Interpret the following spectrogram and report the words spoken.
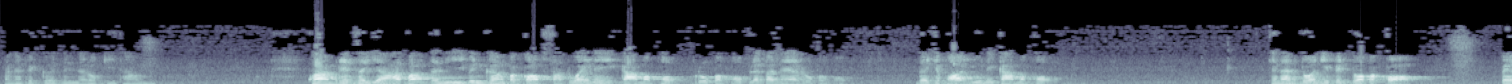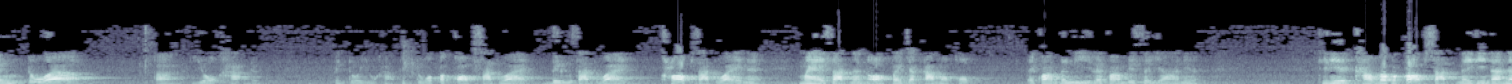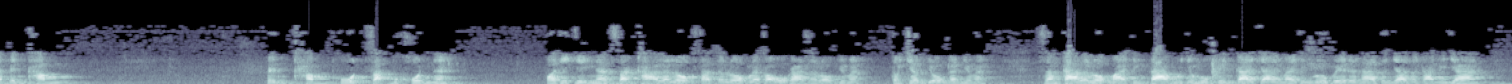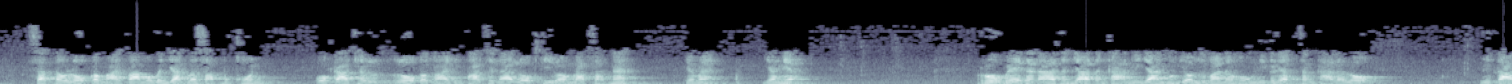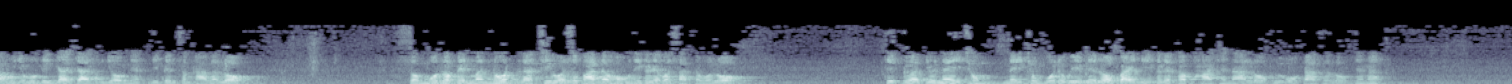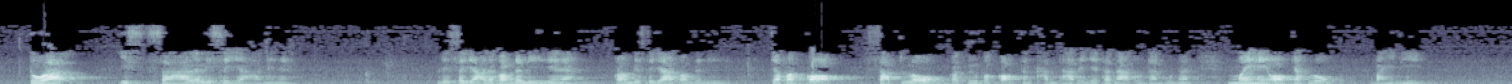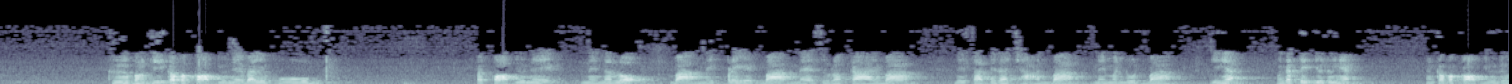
อันนั้นไปเกิดในนรกที่เท่า ความเรศยาความตนีเป็นเครื่องประกอบสัตว์ไว้ในกามภพรูปภพและก็ในรูปภพโดยเฉพาะอยู่ในกามภพฉะนั้นตัวนี้เป็นตัวประกอบ เป็นตัวโยคะด้วยเป็นตัวโยคะเป็นตัวประกอบสัตว์ไว้ ดึงสัตว์ไว้ ครอบสัตว์ไว้นะไม่ให้สัตว์นั้นออกไปจากกรรมภพไอความตนีและความริษยาเนี่ย ทีนี้คำว่าประกอบสัตว์ในที่นั้นเนี่ยเป็นคำ เป็นคำพูดสัตว์บุคคลนะ เพราะที่จริงนะสังขารและโลกสัตว์และโลกแล้วก็โอกาสโลกใช่ไหมต้องเชื่อมโยงกันใช่ไหมสังขารและโลกหมายถึงตาหูจมูกลิ้นกายใจหมายถึงรูปเวทนาสัญญาสังขารวิญญาณ สัตว์โลกก็หมายความว่าบัญญัติว่าสัตว์บุคคล โอกาสโลกก็หมายถึงภาชนะโลกที่รองรับสัตว์นั้นใช่ไหมอย่างเนี้ยรูปเวทนาสัญญาสังขารวิญญาณของโยมสุวรรณหงส์นี่เขาเรียกสังขารละโลก วิตาของจมูกลิ้นกายใจของโยมเนี่ยนี่เป็นสังขารละโลก สมมุติว่าเป็นมนุษย์ และชื่อว่าสุพรรณหงส์นี่เขาเรียกว่าสัตวโลก ที่เกิดอยู่ในชมในชมพูทวีปในโลกใบนี้เขาเรียกว่าภาชนะโลกหรือโอกาสโลกใช่ไหมตัวอิสาและลิษยาเนี่ยนะลิษยาและความตนีเนี่ยนะความลิษยาความตนี จะประกอบสัตว์โลกก็คือประกอบทั้งขันธ์ธาตุอายตนะของท่านผู้นั้น ไม่ให้ออกจากโลก ใบนี้ คือบางทีก็ประกอบอยู่ในใบภูมิ ประกอบอยู่ในในนรกบ้าง ในเปรตบ้าง ในสุรกายบ้าง ในสัตว์เดรัจฉานบ้าง ในมนุษย์บ้างอย่างเงี้ย มันก็ติดอยู่ตรงเนี้ยมันก็ประกอบอยู่ตรง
